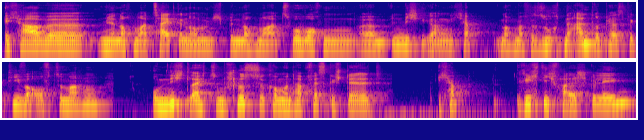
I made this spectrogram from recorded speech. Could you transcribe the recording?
ich habe mir nochmal Zeit genommen, ich bin nochmal zwei Wochen ähm, in mich gegangen, ich habe nochmal versucht, eine andere Perspektive aufzumachen, um nicht gleich zum Schluss zu kommen und habe festgestellt, ich habe richtig falsch gelegen.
